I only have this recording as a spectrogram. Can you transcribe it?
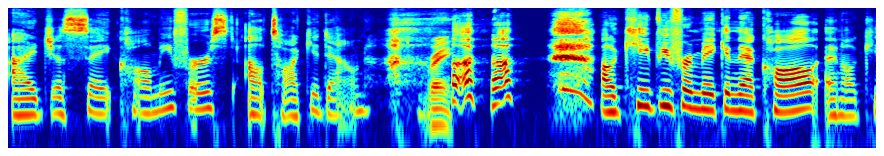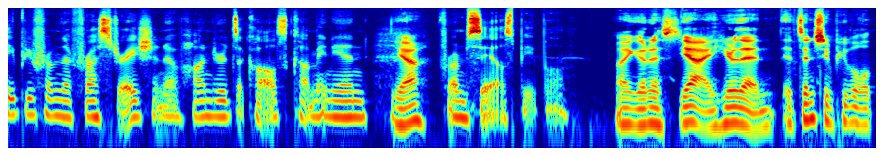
I just say, call me first, I'll talk you down. Right. I'll keep you from making that call and I'll keep you from the frustration of hundreds of calls coming in yeah. from salespeople. My goodness. Yeah, I hear that. It's interesting. People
